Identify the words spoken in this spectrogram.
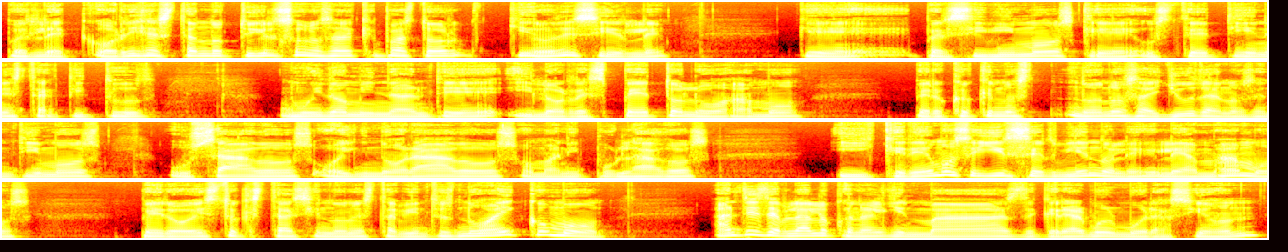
pues le corrijas estando tú y él solo. Sabe que, pastor, quiero decirle que percibimos que usted tiene esta actitud muy dominante y lo respeto, lo amo, pero creo que no nos ayuda, nos sentimos usados o ignorados o manipulados y queremos seguir sirviéndole, le amamos, pero esto que está haciendo no está bien. Entonces no hay como, antes de hablarlo con alguien más, de crear murmuración,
